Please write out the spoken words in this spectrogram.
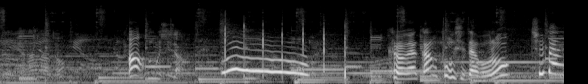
중에 하나죠. 어? 통시장. 그러면 깡통 시장으로 출발!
